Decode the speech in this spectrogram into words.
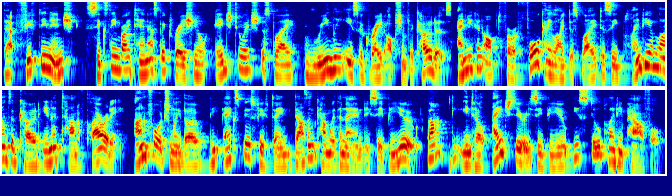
That 15-inch, 16 by 10 aspect ratio edge-to-edge -edge display really is a great option for coders, and you can opt for a 4K-like display to see plenty of lines of code in a ton of clarity. Unfortunately though, the XPS 15 doesn't come with an AMD CPU, but the Intel H series CPU is still plenty powerful.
